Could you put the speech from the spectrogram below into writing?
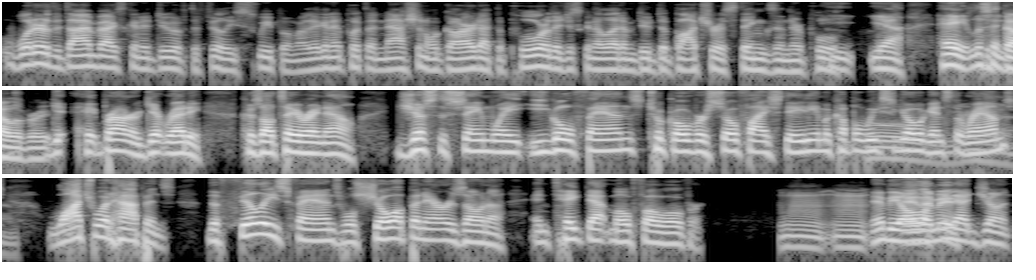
what are the Diamondbacks going to do if the Phillies sweep them? Are they going to put the National Guard at the pool, or are they just going to let them do debaucherous things in their pool? Yeah. Hey, listen, celebrate. Get, hey, Browner, get ready because I'll tell you right now, just the same way Eagle fans took over SoFi Stadium a couple weeks Ooh, ago oh, against the Rams. Man. Watch what happens. The Phillies fans will show up in Arizona and take that mofo over. Mm-mm. Maybe all hey, up me, in that junt.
